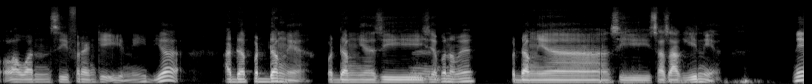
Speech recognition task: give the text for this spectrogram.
lawan si Frankie ini dia ada pedang ya, pedangnya si Hmm. siapa namanya? Pedangnya si Sasaki ini ya. Ini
